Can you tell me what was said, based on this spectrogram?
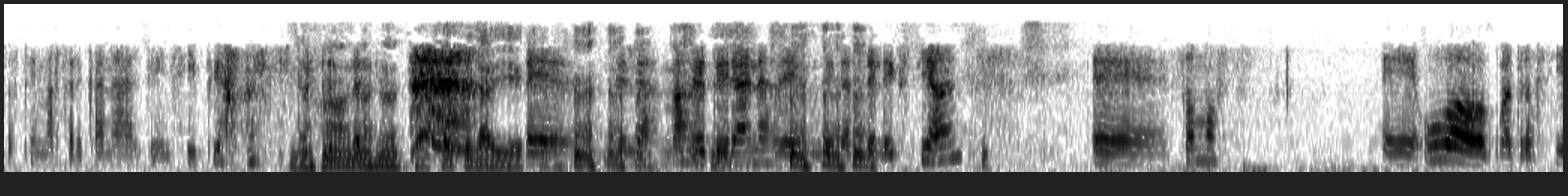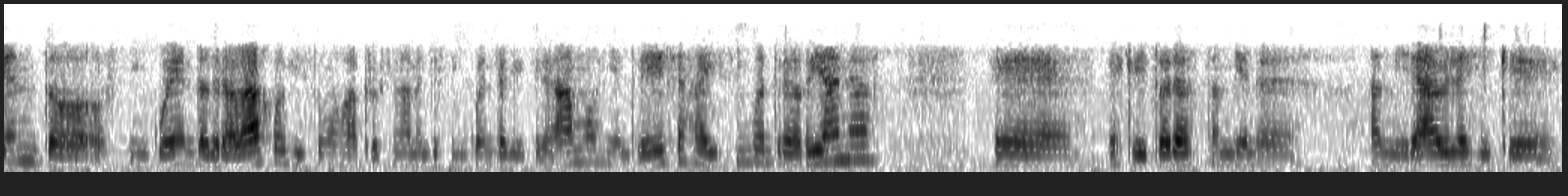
Yo estoy más cercana al principio. No, no, no, sos la vieja. Eh, de las más veteranas de, de la selección. Eh, somos, eh, hubo 450 trabajos y somos aproximadamente 50 que quedamos y entre ellas hay cinco entrerrianas, eh, escritoras también eh, admirables y que,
